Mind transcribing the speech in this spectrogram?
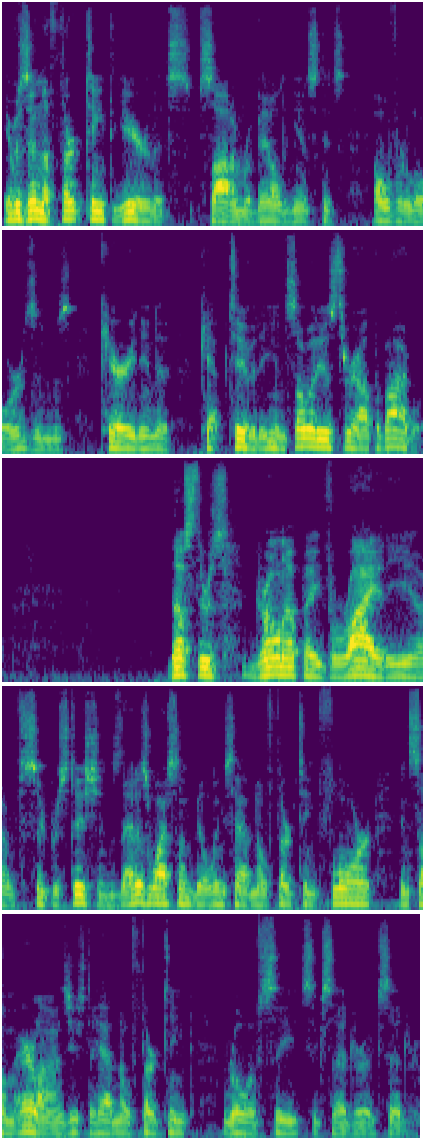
It was in the 13th year that Sodom rebelled against its overlords and was carried into captivity, and so it is throughout the Bible. Thus, there's grown up a variety of superstitions. That is why some buildings have no 13th floor, and some airlines used to have no 13th row of seats, etc., etc.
